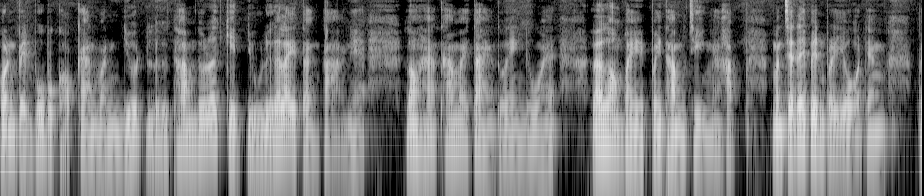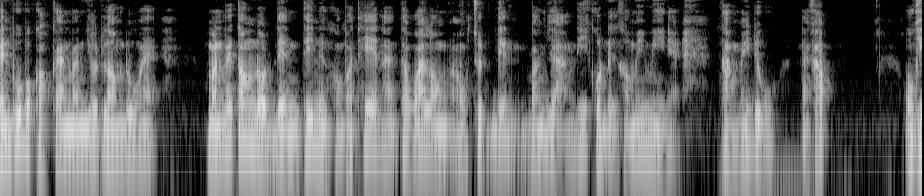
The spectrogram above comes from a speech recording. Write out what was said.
คนเป็นผู้ประกอบการวันหยุด หรือทำธุรกิจอยู่หรืออะไรต่างๆเนี่ยลองหาท่าไม้ตายของตัวเองดูฮะแล้วลองไปไปทำจริงนะครับ มันจะได้เป็นประโยชน์อย่างเป็นผู้ประกอบการวันหยุดลองดูฮะมันไม่ต้องโดดเด่นที่หนึ่งของประเทศฮะแต่ว่าลองเอาจุดเด่นบางอย่างที่คนอื่นเขาไม่มีเนี่ยทำให้ดูนะครับโอเค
